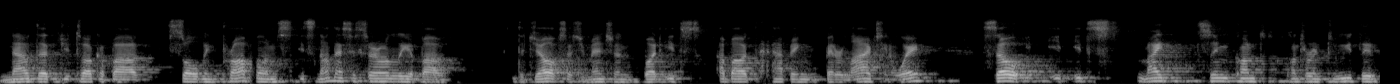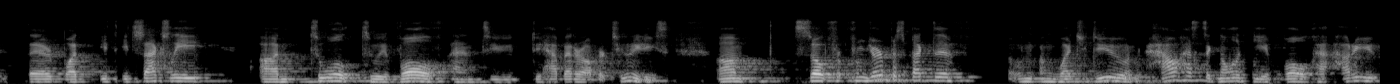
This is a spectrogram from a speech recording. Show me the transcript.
now that you talk about solving problems, it's not necessarily about the jobs, as you mentioned, but it's about having better lives in a way. So it it's might seem counterintuitive there, but it, it's actually a tool to evolve and to, to have better opportunities. Um, so fr from your perspective on, on, what you do, how has technology evolved? How, how, do you,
